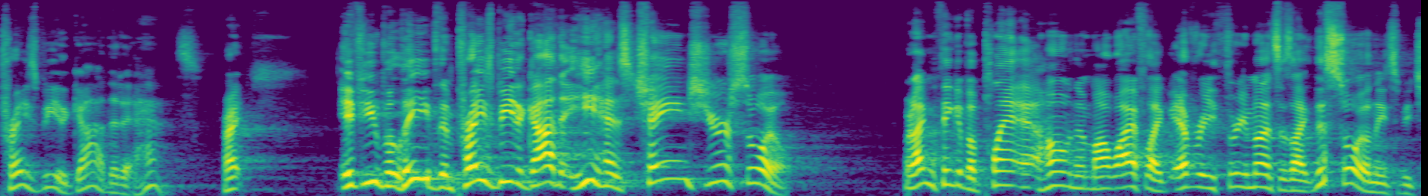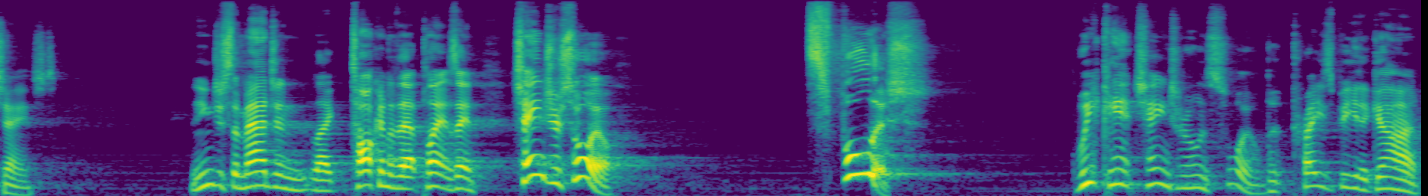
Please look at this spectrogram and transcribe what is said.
praise be to God that it has, right? If you believe, then praise be to God that He has changed your soil. When I can think of a plant at home that my wife, like every three months, is like, this soil needs to be changed. And you can just imagine, like, talking to that plant and saying, change your soil. It's foolish. We can't change our own soil, but praise be to God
